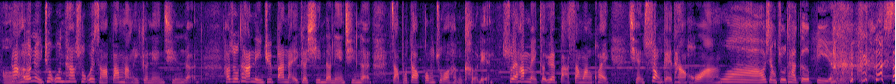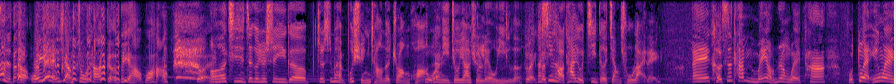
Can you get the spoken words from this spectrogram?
哦他儿女就问他说：“为什么要帮忙一个年轻人？”他说：“他邻居搬来一个新的年轻人，找不到工作，很可怜，所以他每个月把三万块钱送给他花。哇，好想住他隔壁啊！是的，我也很想住他隔壁，好不好？对。哦，其实这个就是一个就是很不寻常的状况，那你就要去留意了。对那幸好他有记得讲出来嘞。哎，可是他没有认为他不对，因为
